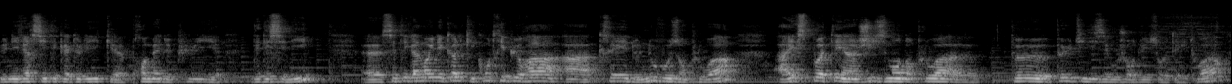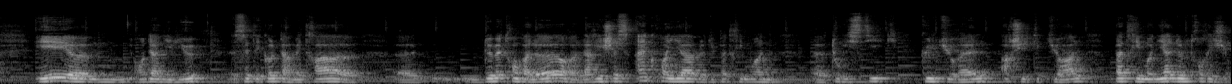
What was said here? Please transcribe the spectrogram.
l'Université catholique promet depuis des décennies. Euh, c'est également une école qui contribuera à créer de nouveaux emplois, à exploiter un gisement d'emplois euh, peu, peu utilisé aujourd'hui sur le territoire. Et euh, en dernier lieu, cette école permettra de mettre en valeur la richesse incroyable du patrimoine touristique, culturel, architectural, patrimonial de notre région.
